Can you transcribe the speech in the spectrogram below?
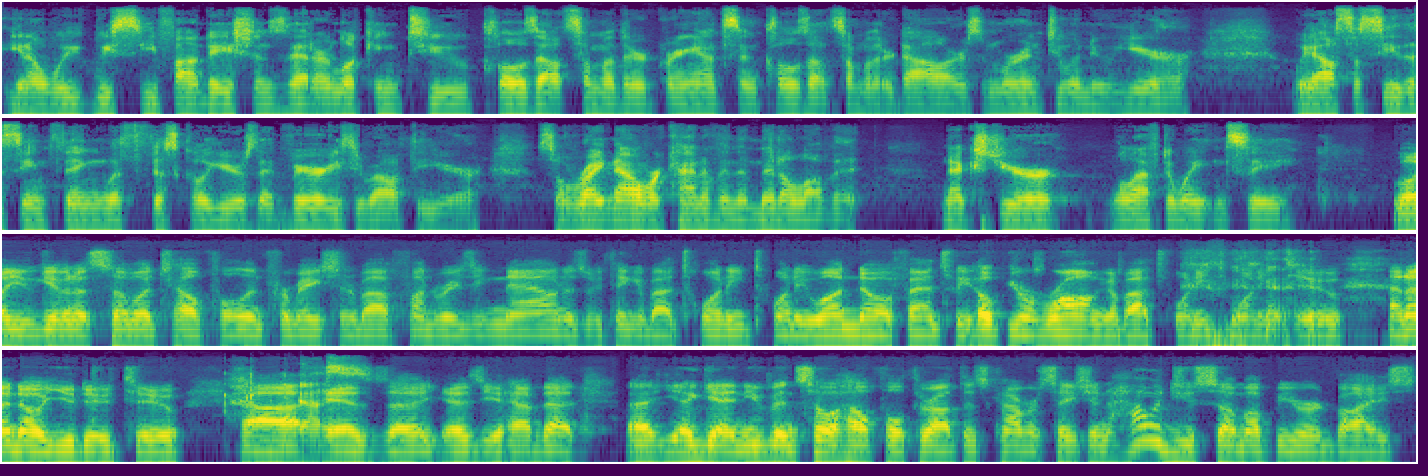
you know, we, we see foundations that are looking to close out some of their grants and close out some of their dollars, and we're into a new year. We also see the same thing with fiscal years that vary throughout the year. So right now we're kind of in the middle of it. Next year, we'll have to wait and see. Well, you've given us so much helpful information about fundraising now. And as we think about 2021, no offense, we hope you're wrong about 2022. and I know you do too, uh, yes. as, uh, as you have that. Uh, again, you've been so helpful throughout this conversation. How would you sum up your advice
